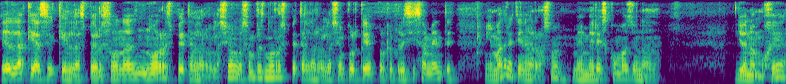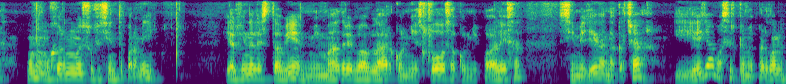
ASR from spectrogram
es la que hace que las personas no respeten la relación. Los hombres no respetan la relación. ¿Por qué? Porque precisamente mi madre tiene razón. Me merezco más de una, de una mujer. Una mujer no es suficiente para mí. Y al final está bien. Mi madre va a hablar con mi esposa, con mi pareja, si me llegan a cachar. Y ella va a hacer que me perdonen.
